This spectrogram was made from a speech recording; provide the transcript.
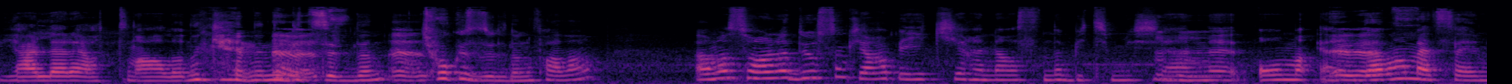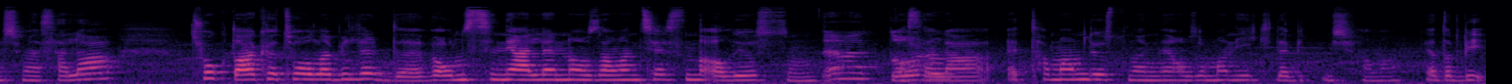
Yerlere yattın ağladın kendini Evet, bitirdin. evet. Çok üzüldün falan. Ama sonra diyorsun ki ya iyi ki hani aslında bitmiş yani olma yani Evet. devam etseymiş mesela çok daha kötü olabilirdi ve onun sinyallerini o zaman içerisinde alıyorsun. Evet doğru. Mesela e tamam diyorsun hani o zaman iyi ki de bitmiş falan. Ya da bir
